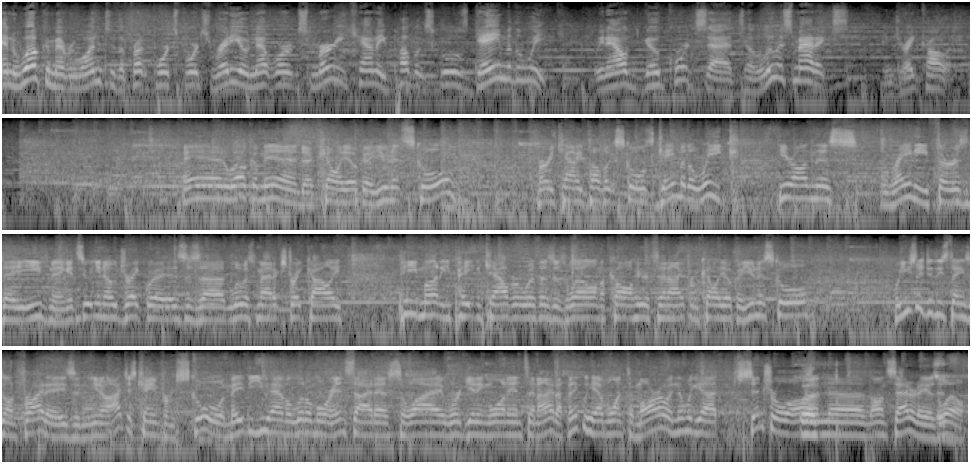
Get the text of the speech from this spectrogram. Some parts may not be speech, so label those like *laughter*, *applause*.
And welcome everyone to the Front Porch Sports Radio Network's Maury County Public Schools Game of the Week. We now go courtside to Lewis Maddox and Drake Colley. And welcome in to Culleoka Unit School, Maury County Public Schools Game of the Week here on this rainy Thursday evening. It's, you know, Drake, this is uh, Lewis Maddox, Drake Colley, P Money, Peyton Calvert with us as well on the call here tonight from Culleoka Unit School. We usually do these things on Fridays, and you know, I just came from school, and maybe you have a little more insight as to why we're getting one in tonight. I think we have one tomorrow, and then we got Central on Well, uh, on Saturday as well.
